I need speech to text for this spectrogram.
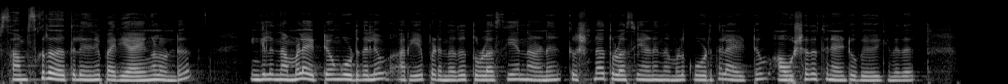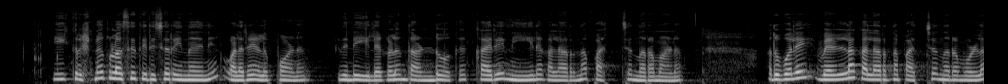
സംസ്കൃതത്തിൽ ഇതിന് പര്യായങ്ങളുണ്ട്. എങ്കിലും നമ്മൾ ഏറ്റവും കൂടുതലും അറിയപ്പെടുന്നത് തുളസി എന്നാണ്. കൃഷ്ണ തുളസിയാണ് നമ്മൾ കൂടുതലായിട്ടും ഔഷധത്തിനായിട്ട് ഉപയോഗിക്കുന്നത്. ഈ കൃഷ്ണ തുളസി തിരിച്ചറിയുന്നതിന് വളരെ എളുപ്പമാണ്. ഇതിന്റെ ഇലകളും തണ്ടും ഒക്കെ കരി നീല കലർന്ന പച്ച നിറമാണ്. അതുപോലെ വെള്ള കലർന്ന പച്ച നിറമുള്ള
